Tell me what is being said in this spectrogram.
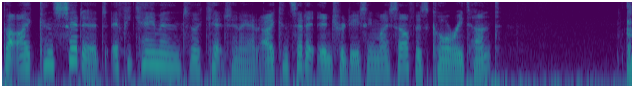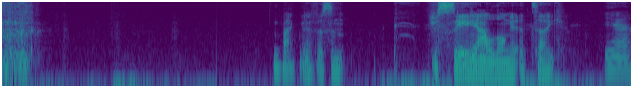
but I considered if he came into the kitchen again, I considered introducing myself as Corey Tunt. Magnificent. Just seeing how long it'd take. Yeah,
